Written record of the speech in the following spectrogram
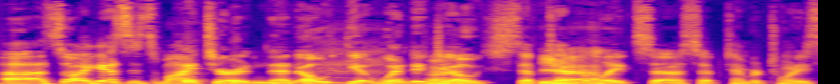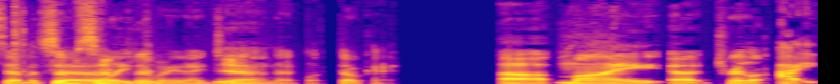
Uh, so I guess it's my turn then. Oh, yeah, when did you? Oh. September, Yeah. late uh, September twenty seventh, uh, late September, twenty nineteen yeah. on Netflix. Okay. Uh, my uh, trailer. I,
